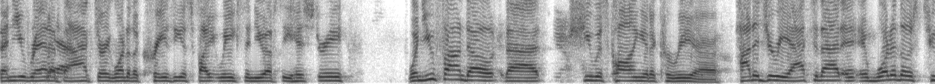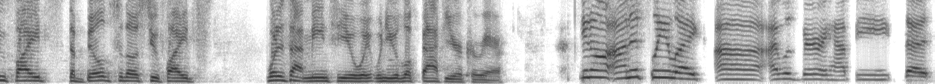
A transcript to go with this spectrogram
Then you ran yeah. it back during one of the craziest fight weeks in UFC history. When you found out that she was calling it a career, how did you react to that? And, and what are those two fights, the builds to those two fights? What does that mean to you when you look back at your career? You know, honestly, like uh, I was very happy that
